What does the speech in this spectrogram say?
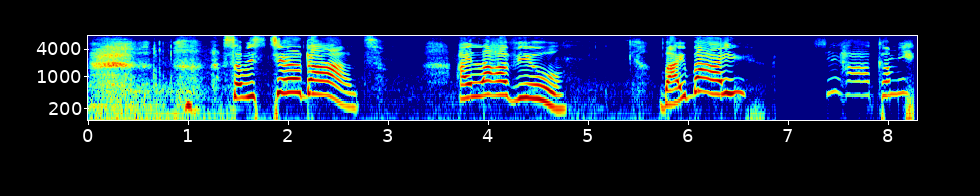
So, students, I love you. Bye bye. Shiha, come here.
